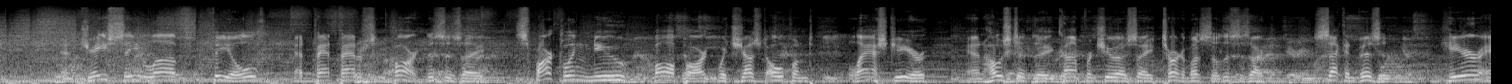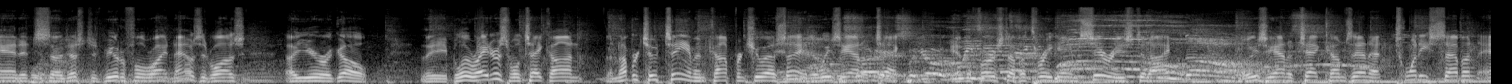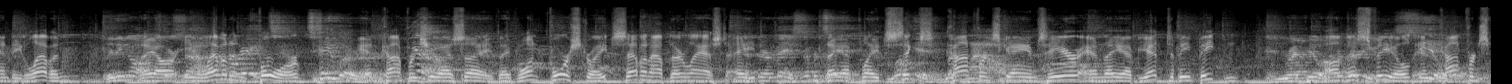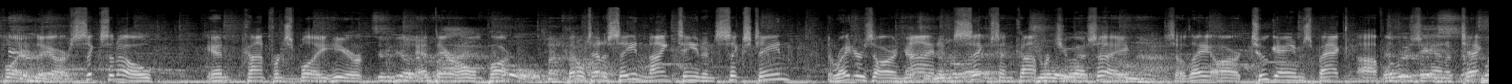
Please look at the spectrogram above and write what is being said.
at J.C. Love Field at Pat Patterson Park. This is a sparkling new ballpark which just opened last year and hosted the Conference USA tournament. So this is our second visit here, and it's uh, just as beautiful right now as it was a year ago. The Blue Raiders will take on the number two team in Conference USA, Louisiana Tech, in the first of a three-game series tonight. Louisiana Tech comes in at 27 and 11. They are 11 and 4 in Conference USA. They've won four straight, seven of their last eight. They have played six conference games here, and they have yet to be beaten on this field in conference play. They are 6 and 0 in conference play here at their home park. Middle Tennessee 19 and 16. The Raiders are 9 and 6 in Conference USA, so they are two games back of Louisiana Tech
